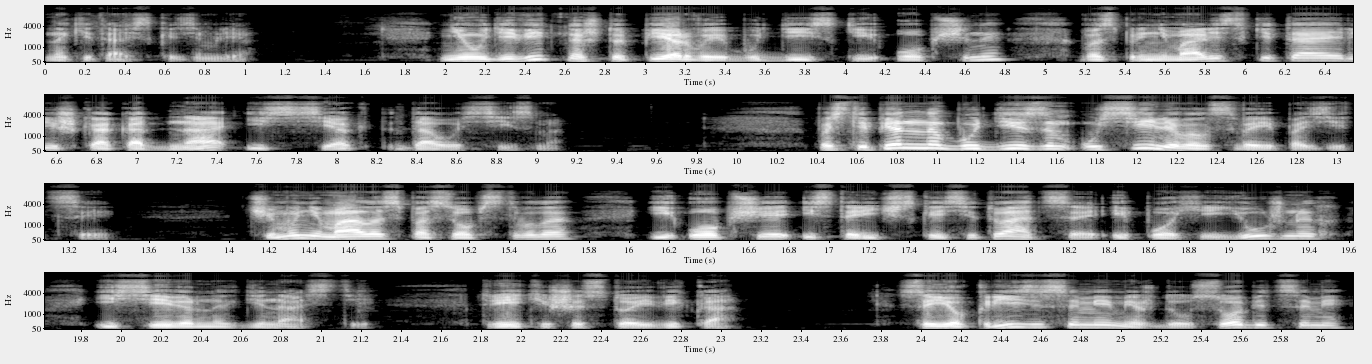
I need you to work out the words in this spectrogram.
на китайской земле. Неудивительно, что первые буддийские общины воспринимались в Китае лишь как одна из сект даосизма. Постепенно буддизм усиливал свои позиции, чему немало способствовала и общая историческая ситуация эпохи южных и северных династий, 3-6 века, с ее кризисами, междоусобицами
